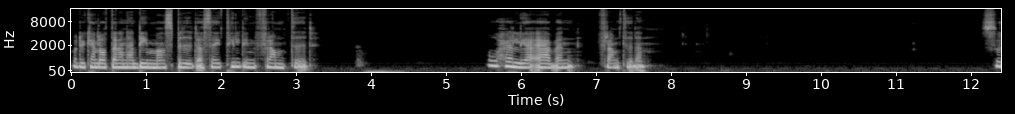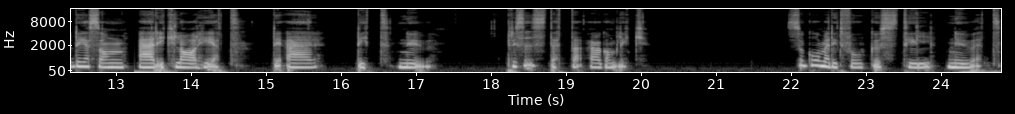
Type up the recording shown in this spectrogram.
Och du kan låta den här dimman sprida sig till din framtid. Och hölja även framtiden. Så det som är i klarhet, det är ditt nu. Precis detta ögonblick. Så gå med ditt fokus till nuet.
